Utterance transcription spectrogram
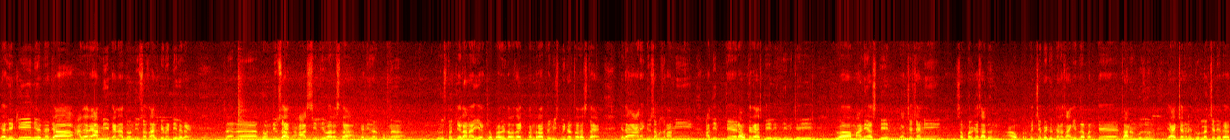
या लेखी निर्णयाच्या आधारे आम्ही त्यांना दोन दिवसाचा अल्टिमेट दिलेला आहे. जर दोन दिवसात हा सील दिवा रस्ता त्यांनी जर पूर्ण दुरुस्त केला नाही आहे जो प्रवेशद्वाराचा एक पंधरा ते वीस मीटरचा रस्ता आहे गेल्या अनेक दिवसापासून आम्ही आदित्य डावकरे असतील इंजिन जेई किंवा माने असतील यांच्याशी आम्ही संपर्क साधून प्रत्यक्ष भेटून त्यांना सांगितलं पण ते जाणून बुजून याच्याकडे दुर्लक्ष देत आहेत.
